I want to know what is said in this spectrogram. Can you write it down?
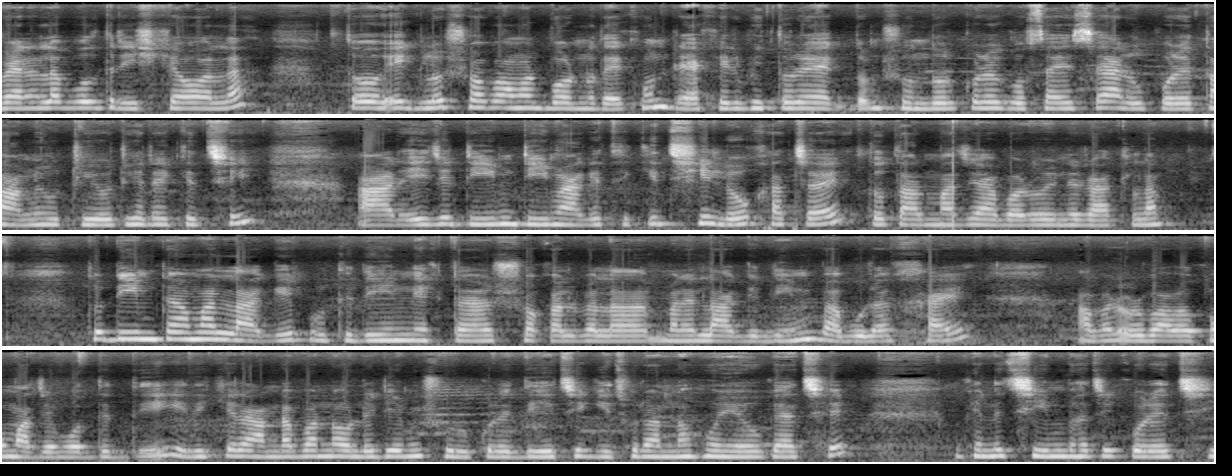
ভ্যানালা বলতে রিক্সাওয়ালা তো এগুলো সব আমার বর্ণ দেখুন, র্যাকের ভিতরে একদম সুন্দর করে গোছাইছে। আর উপরে তো আমি উঠিয়ে উঠিয়ে রেখেছি। আর এই যে ডিম ডিম আগে থেকে ছিল খাঁচায়, তো তার মাঝে আবারও এনে রাখলাম। তো ডিমটা আমার লাগে, প্রতিদিন একটা সকালবেলা মানে লাগে ডিম, বাবুরা খায়। আবার ওর বাবাকেও মাঝে মধ্যে দিই। এদিকে রান্না বান্না অলরেডি আমি শুরু করে দিয়েছি, কিছু রান্না হয়েও গেছে। এখানে চিম ভাজি করেছি,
